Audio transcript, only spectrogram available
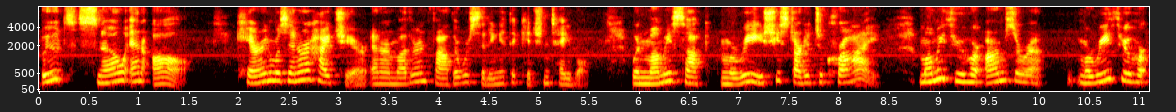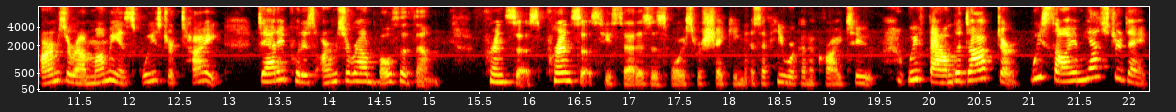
boots, snow, and all. Karen was in her high chair, and her mother and father were sitting at the kitchen table. When Mummy saw Marie, she started to cry. Mummy threw her arms around Marie threw her arms around Mummy and squeezed her tight. Daddy put his arms around both of them. Princess, Princess, he said as his voice was shaking as if he were going to cry too. We found the doctor. We saw him yesterday.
